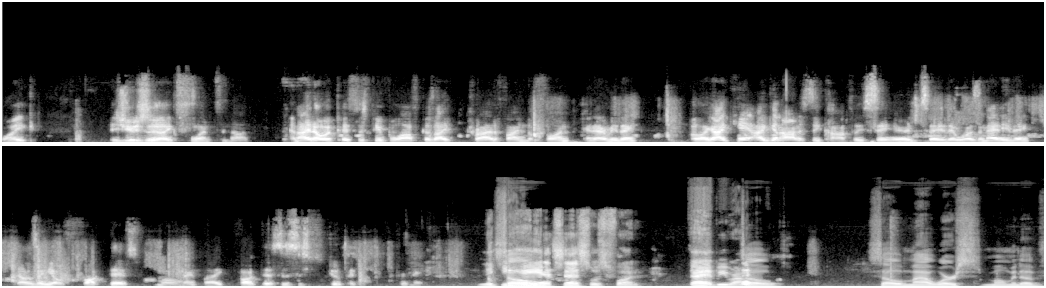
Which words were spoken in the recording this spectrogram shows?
like is usually like slim to none. And I know it pisses people off because I try to find the fun and everything. But like I can't I can honestly confidently sit here and say there wasn't anything that was like, yo, fuck this moment. Like, fuck this. This is stupid for me. Nikki So- ASS was fun. Go ahead, B Rob. So, so my worst moment of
